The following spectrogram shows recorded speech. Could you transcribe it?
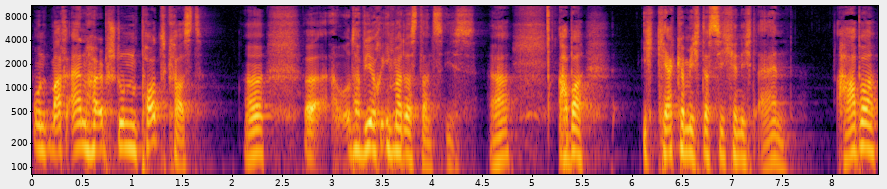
und mache eineinhalb Stunden Podcast. Äh, oder wie auch immer das dann ist. Aber ich kerke mich da sicher nicht ein. Aber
